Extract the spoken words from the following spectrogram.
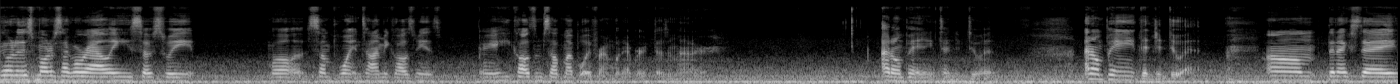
go to this motorcycle rally. He's so sweet. Well, at some point in time, he calls me his. He calls himself my boyfriend. Whatever, it doesn't matter. I don't pay any attention to it. I don't pay any attention to it. Um, the next day,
